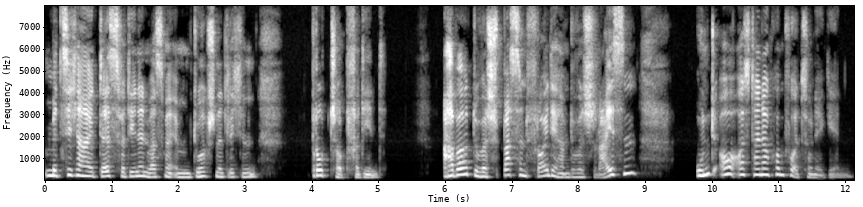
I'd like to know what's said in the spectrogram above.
mit Sicherheit das verdienen, was man im durchschnittlichen Brotjob verdient. Aber du wirst Spaß und Freude haben, du wirst reisen und auch aus deiner Komfortzone gehen.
